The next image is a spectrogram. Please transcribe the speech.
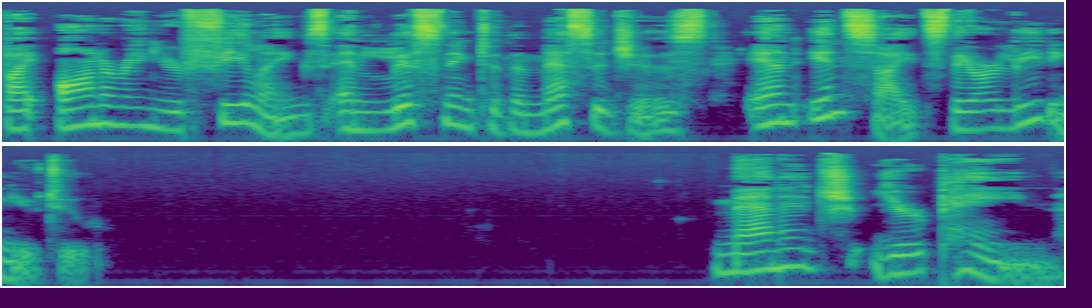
by honoring your feelings and listening to the messages and insights they are leading you to. Manage your pain.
